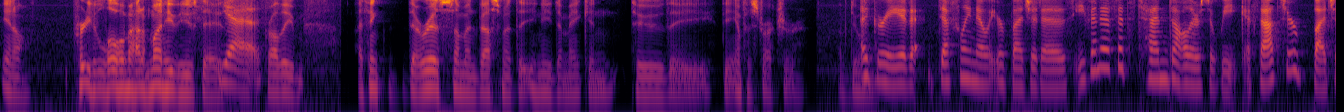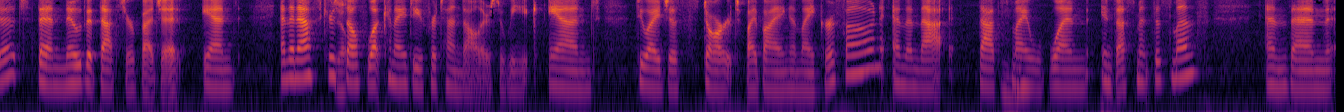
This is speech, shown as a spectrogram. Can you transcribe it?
you know, pretty low amount of money these days. Yes. probably. I think there is some investment that you need to make into the the infrastructure of doing. it. Agreed. Definitely know what your budget is. Even if it's ten dollars a week, if that's your budget, then know that that's your budget, and and then ask yourself, what can I do for ten dollars a week? And do I just start by buying a microphone, and then that that's my mm-hmm. one investment this month, and then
